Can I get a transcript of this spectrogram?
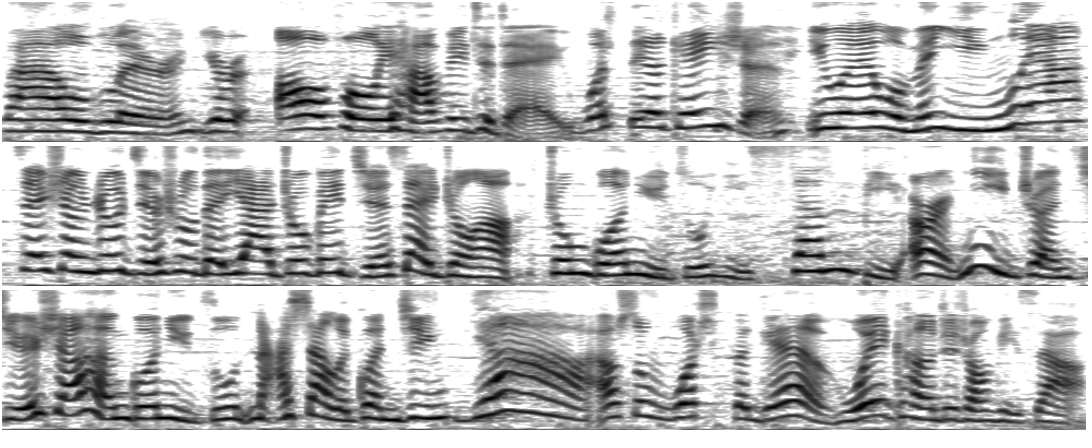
！Wow, Blair, you're awfully happy today. What's the occasion? 因为我们赢了呀！在上周结束的亚洲杯决赛中啊，中国女足以三比二逆转绝杀韩国女足，拿下了冠军。Yeah, I also watched the game. 我也看了这场比赛啊，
